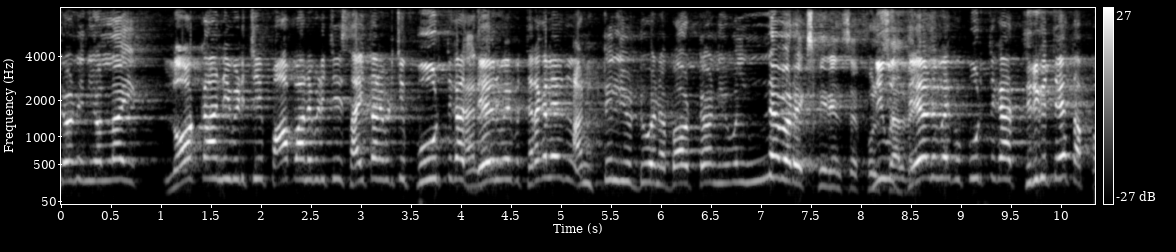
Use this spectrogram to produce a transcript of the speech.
turn in your life లోకాన్ని విడిచి పాపాన్ని విడిచి సైతాన్ని విడిచి పూర్తిగా దేవుని వైపు తిరగలేదు. Until you do an about turn you will never experience a full salvation నీవు దేవుని వైపు పూర్తిగా తిరిగితే తప్ప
